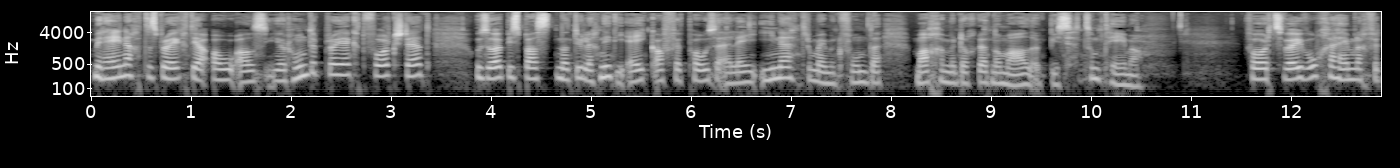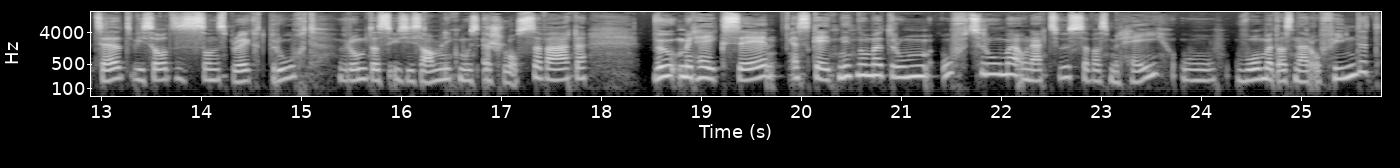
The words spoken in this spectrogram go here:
Wir haben das Projekt ja auch als Jahrhundertprojekt vorgestellt und so etwas passt natürlich nicht in eine Kaffeepause allein rein. Darum haben wir gefunden, machen wir doch gerade nochmal etwas zum Thema. Vor zwei Wochen haben wir erzählt, wieso es so ein Projekt braucht, warum das unsere Sammlung muss erschlossen werden muss, weil wir haben gesehen, es geht nicht nur darum, aufzuräumen und dann zu wissen, was wir haben und wo man das dann auch findet.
